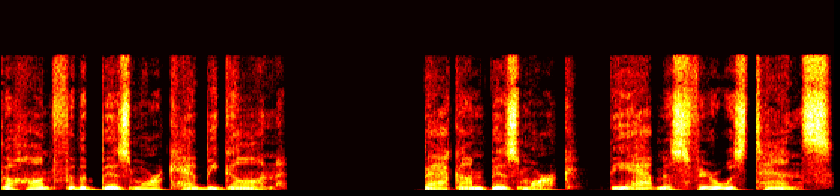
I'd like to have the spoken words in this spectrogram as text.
The hunt for the Bismarck had begun. Back on Bismarck, the atmosphere was tense.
